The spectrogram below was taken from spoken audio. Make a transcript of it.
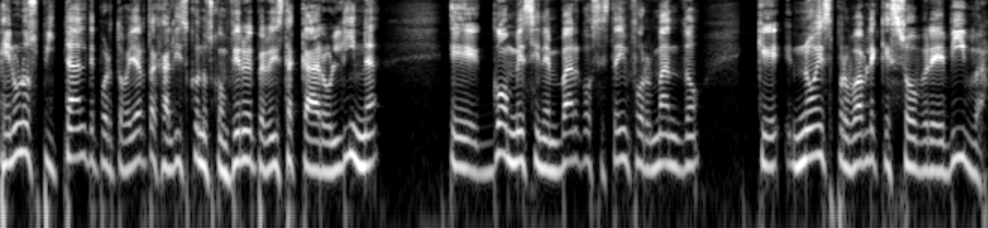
en un hospital de Puerto Vallarta, Jalisco, nos confirma el periodista Carolina eh, Gómez. Sin embargo, se está informando que no es probable que sobreviva.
